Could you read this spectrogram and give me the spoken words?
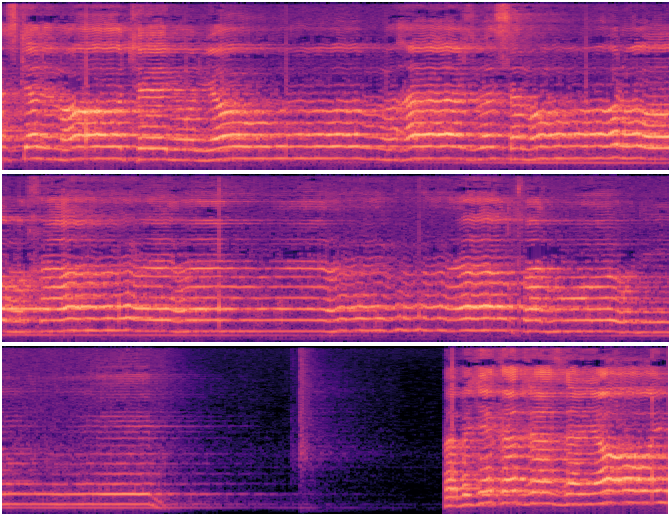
از کلمات علیا عرض و سما را خلق فرمودیم. و به قدر از دریای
